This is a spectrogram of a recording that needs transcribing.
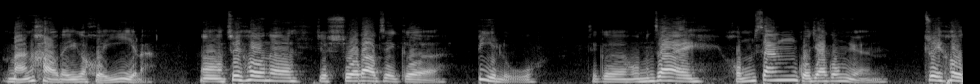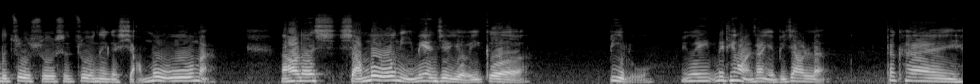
蛮好的一个回忆了，嗯，最后呢就说到这个壁炉，这个我们在红山国家公园最后的住宿是住那个小木屋嘛，然后呢小木屋里面就有一个壁炉，因为那天晚上也比较冷，大概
